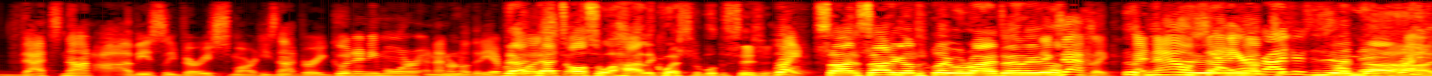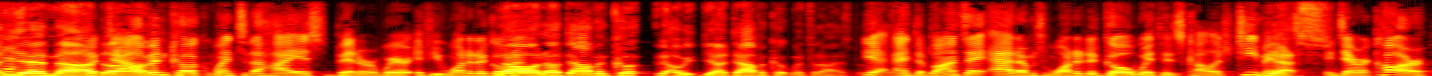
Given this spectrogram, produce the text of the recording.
That's not obviously very smart. He's not very good anymore, and I don't know that he ever That, was. that's also a highly questionable decision. Right. Sign, signing up to play with Ryan Tannehill? Exactly. And now yeah, signing Aaron up to- Rodgers is yeah, one nah, Right. yeah, nah. But dog. Dalvin Cook went to the highest bidder, where if he wanted to go No, to no, Dalvin Cook. Oh, yeah, Dalvin Cook went to the highest. bidder. Yeah, and Davante Adams wanted to go with his college teammates Yes. in Derek Carr.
